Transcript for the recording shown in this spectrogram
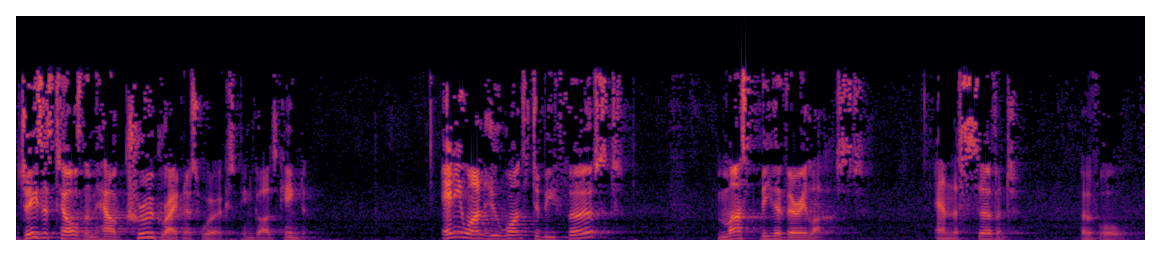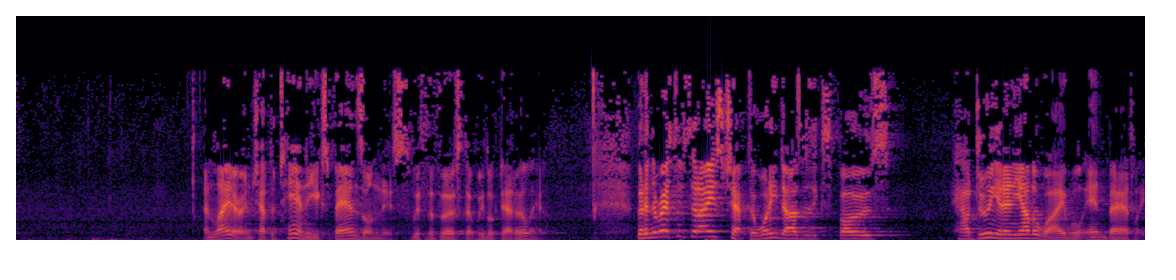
Jesus tells them how true greatness works in God's kingdom. Anyone who wants to be first must be the very last and the servant of all. And later in chapter 10, he expands on this with the verse that we looked at earlier. But in the rest of today's chapter, what he does is expose how doing it any other way will end badly.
